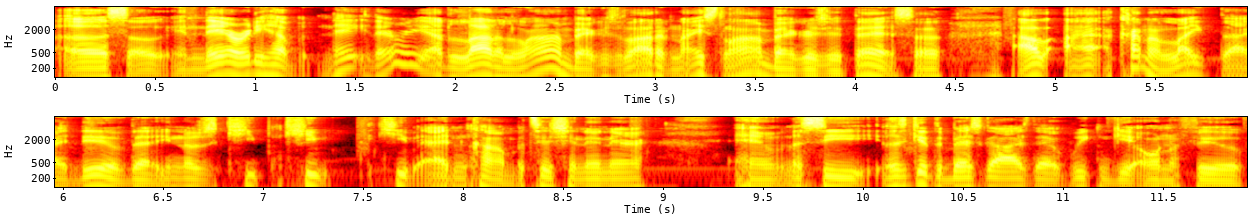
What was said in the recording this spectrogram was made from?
Uh, so and they already have they, they already got a lot of linebackers, a lot of nice linebackers at that. So I I, kind of like the idea of that. You know, just keep keep keep adding competition in there, and let's see, let's get the best guys that we can get on the field.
